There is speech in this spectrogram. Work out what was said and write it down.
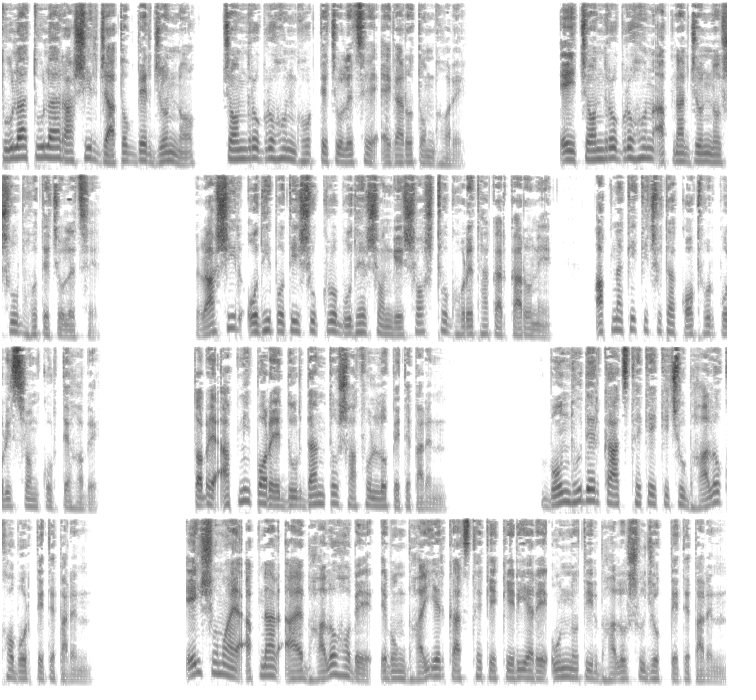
তুলা তুলা রাশির জাতকদের জন্য চন্দ্রগ্রহণ ঘটতে চলেছে এগারোতম ঘরে। এই চন্দ্রগ্রহণ আপনার জন্য শুভ হতে চলেছে। রাশির অধিপতি শুক্র বুধের সঙ্গে ষষ্ঠ ঘরে থাকার কারণে আপনাকে কিছুটা কঠোর পরিশ্রম করতে হবে। তবে আপনি পরে দুর্দান্ত সাফল্য পেতে পারেন। বন্ধুদের কাছ থেকে কিছু ভালো খবর পেতে পারেন। এই সময় আপনার আয় ভালো হবে এবং ভাইয়ের কাছ থেকে কেরিয়ারে উন্নতির ভালো সুযোগ পেতে পারেন।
